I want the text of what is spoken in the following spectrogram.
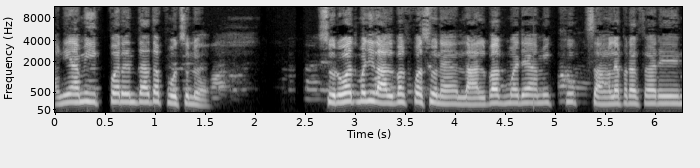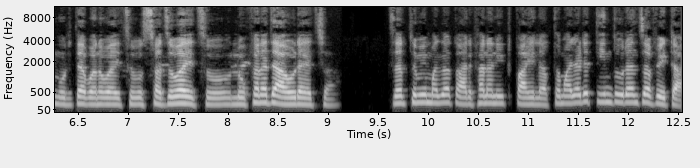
आणि आम्ही इथपर्यंत आता पोहोचलोय. सुरुवात म्हणजे लालबागपासून आहे. लालबागमध्ये आम्ही खूप चांगल्या प्रकारे मूर्त्या बनवायचो सजवायचो. लोकांना त्या आवडायच्या. जर तुम्ही माझा कारखाना नीट पाहिला तर माझ्याकडे तीन तुऱ्यांचा फेटा.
